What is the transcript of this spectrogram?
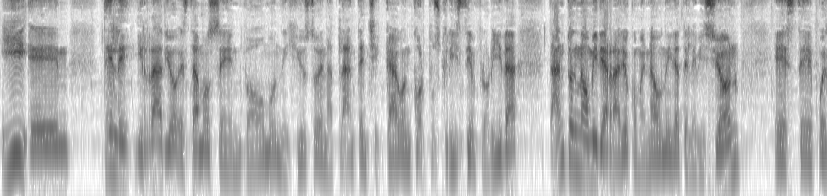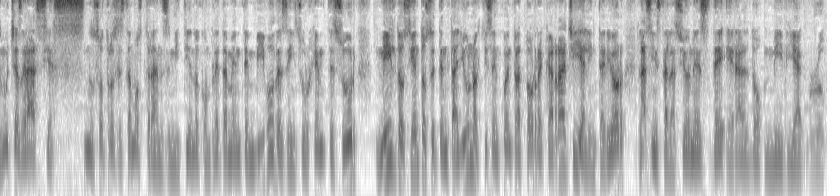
y en tele y radio. Estamos en Beaumont, en Houston, en Atlanta, en Chicago, en Corpus Christi, en Florida, tanto en Now Media Radio como en Now Media Televisión. Este, pues muchas gracias. Nosotros estamos transmitiendo completamente en vivo desde Insurgente Sur 1271. Aquí se encuentra Torre Carrachi y al interior las instalaciones de Heraldo Media Group.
